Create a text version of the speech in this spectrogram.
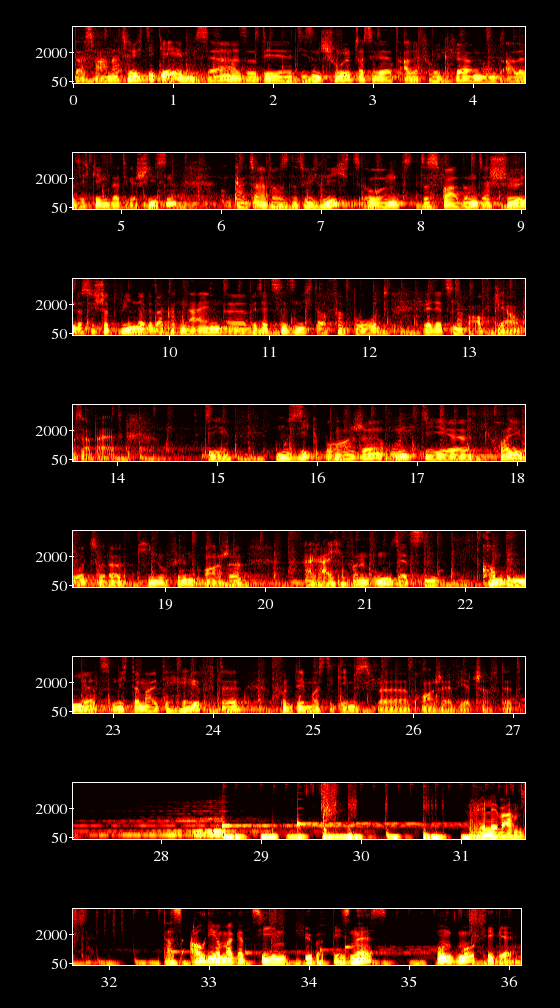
Das waren natürlich die Games, ja. Also die, die sind schuld, dass sie jetzt alle verrückt werden und alle sich gegenseitig erschießen. Ganz einfach ist es natürlich nicht. Und das war dann sehr schön, dass die Stadt Wien da gesagt hat, nein, äh, wir setzen jetzt nicht auf Verbot, wir setzen auf Aufklärungsarbeit. Die Musikbranche und die äh, Hollywood- oder Kino-Filmbranche erreichen von den Umsätzen kombiniert nicht einmal die Hälfte von dem, was die Games-Branche erwirtschaftet. Relevant. Das Audiomagazin über Business und Mutige.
